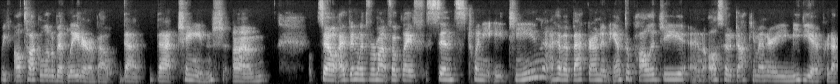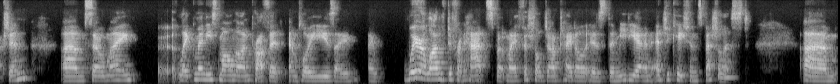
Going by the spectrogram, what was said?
we I'll talk a little bit later about that that change. Um, so I've been with Vermont Folklife since 2018. I have a background in anthropology and also documentary media production. Um, so my like many small nonprofit employees, I, I wear a lot of different hats, but my official job title is the Media and Education Specialist. Um,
